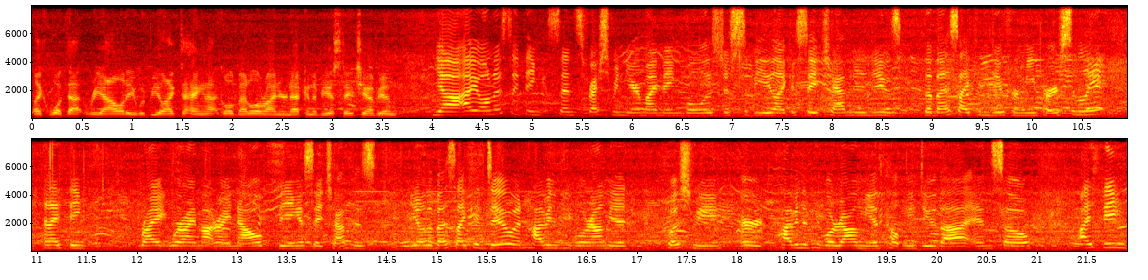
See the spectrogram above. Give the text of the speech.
like what that reality would be like to hang that gold medal around your neck and to be a state champion? Yeah, I honestly think since freshman year, my main goal is just to be like a state champion and do the best I can do for me personally. And I think right where I'm at right now, being a state champ is, you know, the best I could do, and having the people around me to push me, or having the people around me has helped me do that. And so, I think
